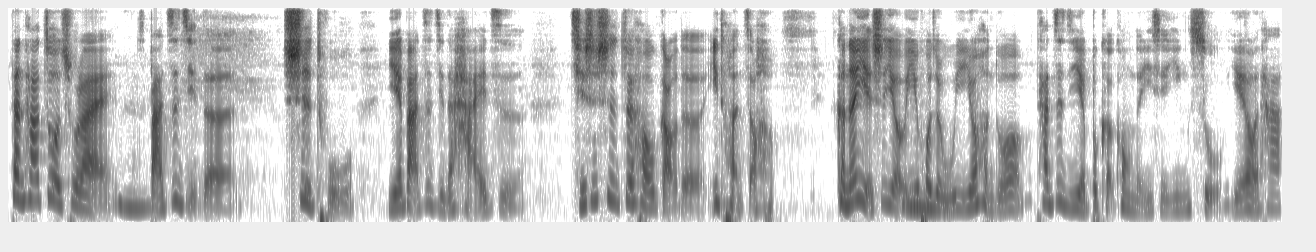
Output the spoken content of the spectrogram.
但他做出来，把自己的仕途，也把自己的孩子，其实是最后搞得一团糟。可能也是有意或者无意，有很多他自己也不可控的一些因素，也有他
